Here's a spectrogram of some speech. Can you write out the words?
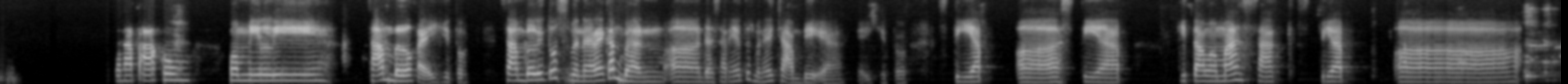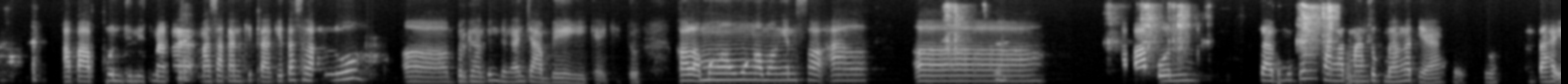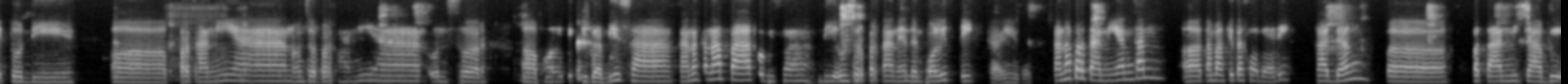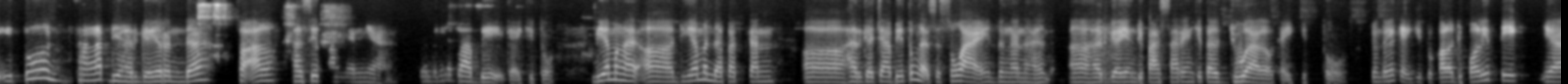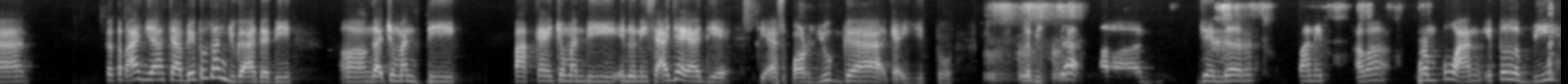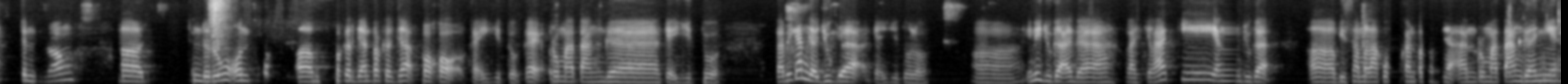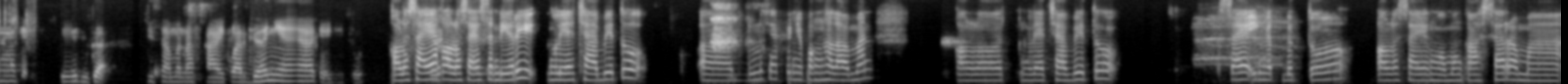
Kenapa aku memilih sambel kayak gitu. Sambel itu sebenarnya kan bahan uh, dasarnya itu sebenarnya cabai ya kayak gitu. Setiap uh, setiap kita memasak, setiap uh, apa pun jenis masakan kita, kita selalu uh, bergantung dengan cabai kayak gitu. Kalau mau ngomong-ngomongin soal uh, apa pun, cabai itu sangat masuk banget ya. Gitu. Entah itu di uh, pertanian, unsur pertanian, unsur uh, politik juga bisa. Karena kenapa aku bisa di unsur pertanian dan politik kayak gitu? Karena pertanian kan uh, tanpa kita sadari kadang uh, petani cabai itu sangat dihargai rendah soal hasil panennya. Contohnya cabai kayak gitu. Dia uh, dia mendapatkan uh, harga cabai itu nggak sesuai dengan uh, harga yang di pasar yang kita jual kayak gitu. Contohnya kayak gitu. Kalau di politik ya tetap aja cabai itu kan juga ada di Eh, nggak uh, cuman dipakai cuman di Indonesia aja ya di di ekspor juga kayak gitu. Lebih juga uh, gender wanita apa perempuan itu lebih cenderung uh, cenderung untuk pekerjaan-pekerja pokok kayak gitu. Kayak rumah tangga kayak gitu tapi kan nggak juga kayak gitu loh uh, ini juga ada laki-laki yang juga uh, bisa melakukan pekerjaan rumah tangganya kayak gitu juga bisa menafkahi keluarganya kayak gitu. Kalau saya kalau saya sendiri ngelihat cabai tuh uh, dulu saya punya pengalaman kalau ngelihat cabai itu saya ingat betul kalau saya ngomong kasar sama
